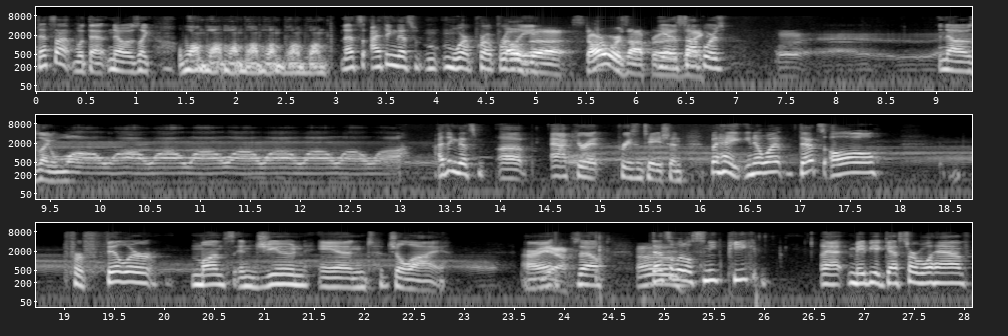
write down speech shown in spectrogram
So that's not what that. No, it was like womp womp womp womp womp womp womp. That's I think that's m- more Oh, appropriately. the Star Wars opera. yeah, the is Star like, Wars. No, it was like wah wah wah wah wah wah wah wah wah. I think that's uh, accurate presentation. But hey, you know what? That's all for filler months in June and July. All right. Yeah. So that's a Um, little sneak peek at maybe a guest star we'll have.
